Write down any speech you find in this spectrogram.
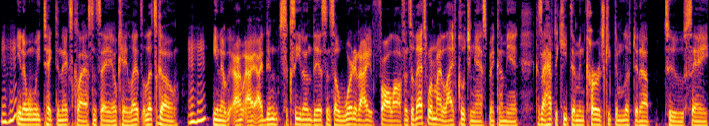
You know, when we take the next class and say, okay, let's let's go. You know, I, I, I didn't succeed on this, and so where did I fall off? And so that's where my life coaching aspect come in because I have to keep them encouraged, keep them lifted up to say,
